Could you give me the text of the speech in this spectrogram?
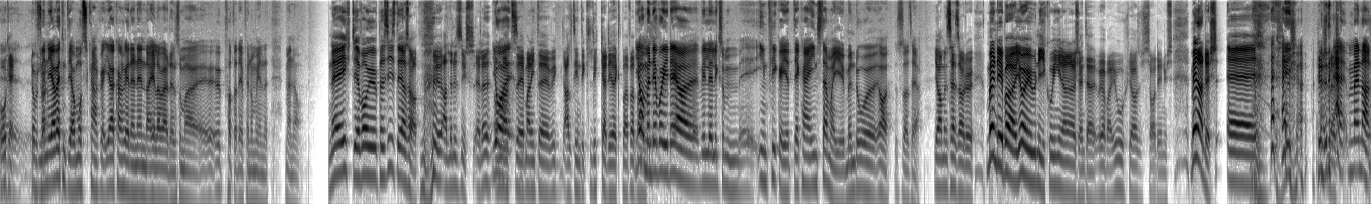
Okej, Eh, då förstår Men jag vet inte, jag måste kanske, jag kanske är den enda i hela världen som har eh, uppfattat det fenomenet. Men ja. Nej, det var ju precis det jag sa alldeles nyss, eller? Ja, Om att eh, man inte alltid inte klickar direkt bara för att Ja man... men det var ju det jag ville liksom inflika i, att det kan jag instämma i, men då, ja, så att säga. Ja, men sen sa du Men det är bara, jag är unik och ingen annan har känt det. Och jag bara, jo, jag sa det nyss. Men Anders! Eh, men han,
